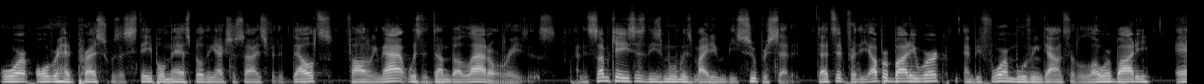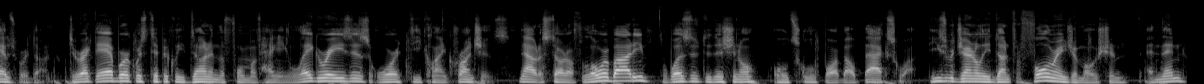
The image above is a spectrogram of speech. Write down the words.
or overhead press was a staple mass building exercise for the delts. Following that was the dumbbell lateral raises. And in some cases, these movements might even be supersetted. That's it for the upper body work. And before moving down to the lower body, abs were done. Direct ab work was typically done in the form of hanging leg raises or decline crunches. Now, to start off lower body was the traditional old school barbell back squat. These were generally done for full range of motion and then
